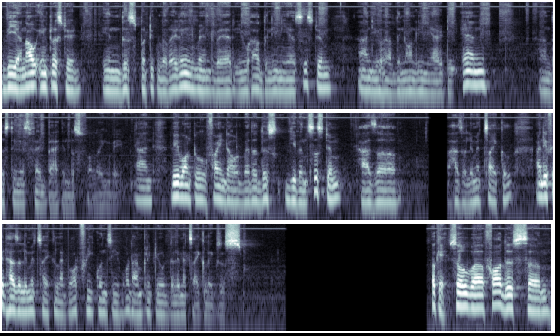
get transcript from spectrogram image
we are now interested in this particular arrangement where you have the linear system and you have the nonlinearity n and this thing is fed back in this following way. And we want to find out whether this given system has a has a limit cycle and if it has a limit cycle at what frequency, what amplitude the limit cycle exists. Okay, so uh, for this, um,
